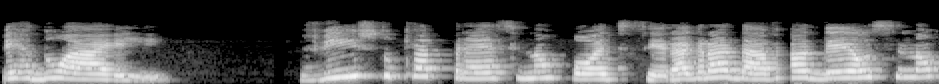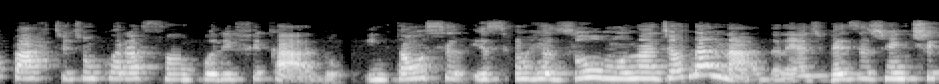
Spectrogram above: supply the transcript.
perdoai-lhe, visto que a prece não pode ser agradável a Deus se não parte de um coração purificado. Então, isso é um resumo, não adianta nada, né? Às vezes a gente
